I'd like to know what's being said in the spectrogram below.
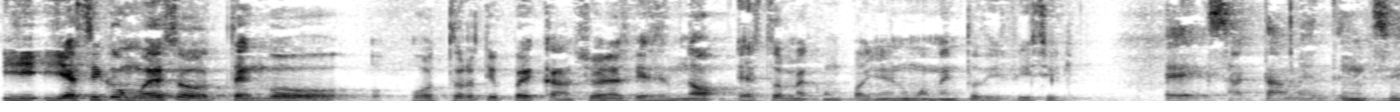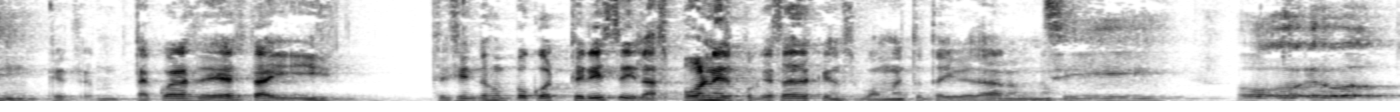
Y, y así como eso, tengo otro tipo de canciones que dicen, no, esto me acompañó en un momento difícil. Exactamente, Ujú, sí. Que te, te acuerdas de esta y te sientes un poco triste y las pones porque sabes que en su momento te ayudaron, ¿no? Sí. O, o- o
